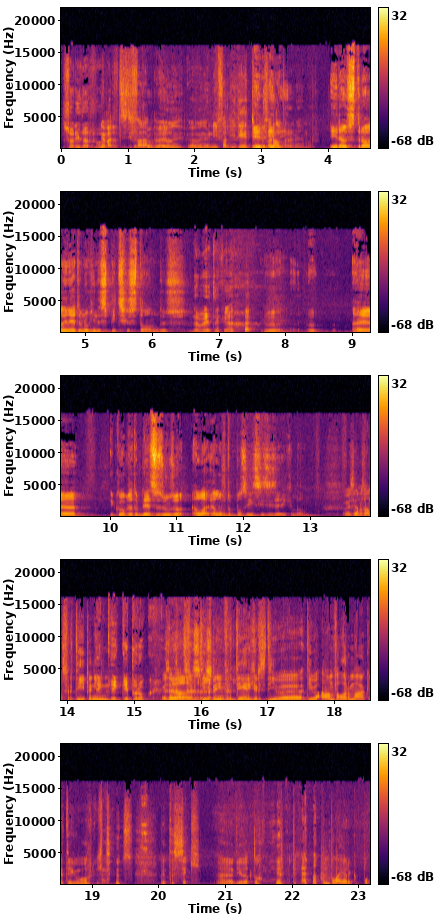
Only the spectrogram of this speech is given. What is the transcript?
Sorry daarvoor. Nee, maar dat is niet Geen van, we, willen, we willen er niet van idee doen In- in- veranderen. Hè, maar... In Australië heeft hem nog in de spits gestaan, dus... Dat weet ik, ja. We, eh, hij, eh, ik hoop dat hem dit seizoen zo alle elfde posities is eigenlijk gedaan. We zijn ons aan het verdiepen in... Ik, ik keeper ook. We zijn Ja, aan het verdiepen in verdedigers die we, die we aanvaller maken tegenwoordig. Dus met de SEC, eh, die dat toch weer bijna een belangrijke pot...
